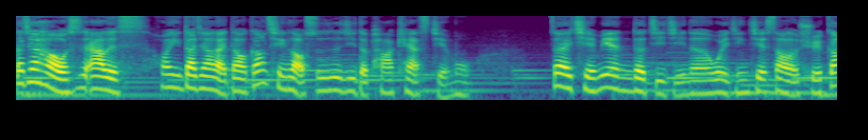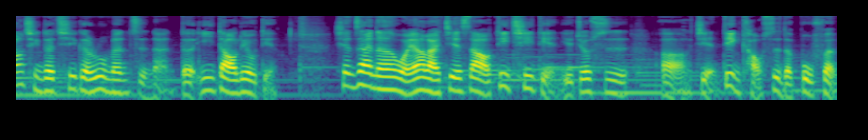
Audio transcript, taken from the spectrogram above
大家好，我是 Alice，欢迎大家来到钢琴老师日记的 Podcast 节目。在前面的几集呢，我已经介绍了学钢琴的七个入门指南的一到六点。现在呢，我要来介绍第七点，也就是呃检定考试的部分。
